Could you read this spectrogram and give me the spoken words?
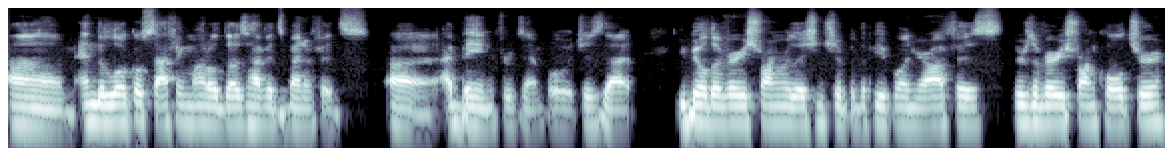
Um, and the local staffing model does have its benefits uh, at Bain, for example, which is that you build a very strong relationship with the people in your office. There's a very strong culture,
